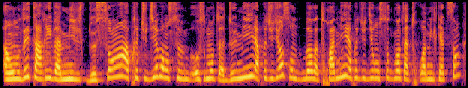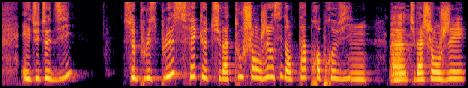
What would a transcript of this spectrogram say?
À un moment donné, t'arrives à 1200, après tu dis, ah ben, on se, on se monte à 2000, après tu dis, on s'augmente à 3000, après tu dis, on s'augmente à 3400, et tu te dis, ce plus plus fait que tu vas tout changer aussi dans ta propre vie. Mm. Euh, tu vas changer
